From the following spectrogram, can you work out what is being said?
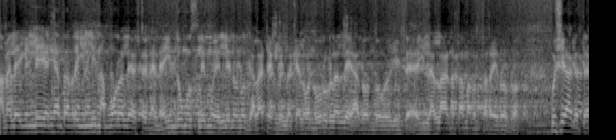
ಆಮೇಲೆ ಇಲ್ಲಿ ಹೆಂಗೆ ಅಂತಂದರೆ ಇಲ್ಲಿ ನಮ್ಮೂರಲ್ಲೇ ಅಷ್ಟೇನೆ ಹಿಂದೂ ಮುಸ್ಲಿಮ್ ಎಲ್ಲಿನೂ ಗಲಾಟೆಗಳಿಲ್ಲ. ಕೆಲವೊಂದು ಊರುಗಳಲ್ಲಿ ಅದೊಂದು ಐತೆ ಇಲ್ಲೆಲ್ಲ ಅಣ್ಣ ತಮ್ಮನ ಥರ ಇರೋದು. ಖುಷಿ ಆಗುತ್ತೆ.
